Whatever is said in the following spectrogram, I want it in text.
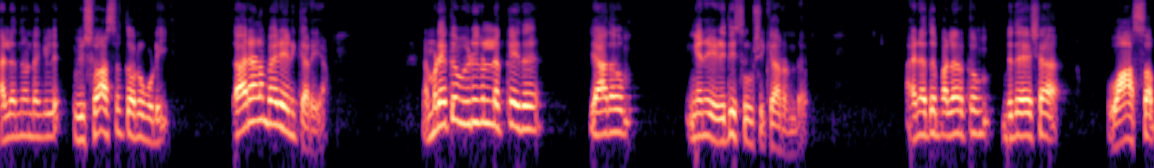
അല്ലെന്നുണ്ടെങ്കിൽ വിശ്വാസത്തോടു കൂടി ധാരാളം പേരെ എനിക്കറിയാം. നമ്മുടെയൊക്കെ വീടുകളിലൊക്കെ ഇത് ജാതകം ഇങ്ങനെ എഴുതി സൂക്ഷിക്കാറുണ്ട്. അതിനകത്ത് പലർക്കും വിദേശ വാസം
